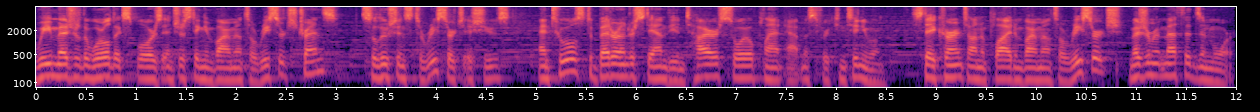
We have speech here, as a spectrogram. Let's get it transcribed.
We Measure the World explores interesting environmental research trends, solutions to research issues, and tools to better understand the entire soil plant atmosphere continuum. Stay current on applied environmental research, measurement methods, and more.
